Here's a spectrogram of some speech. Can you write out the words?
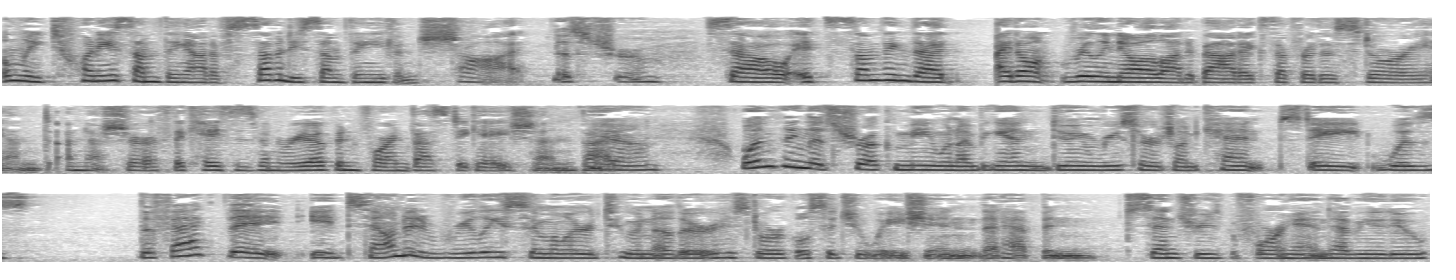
only 20 something out of 70 something even shot. That's true. So it's something that I don't really know a lot about except for the story, and I'm not sure if the case has been reopened for investigation. But yeah. one thing that struck me when I began doing research on Kent State was the fact that it sounded really similar to another historical situation that happened centuries beforehand having to do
